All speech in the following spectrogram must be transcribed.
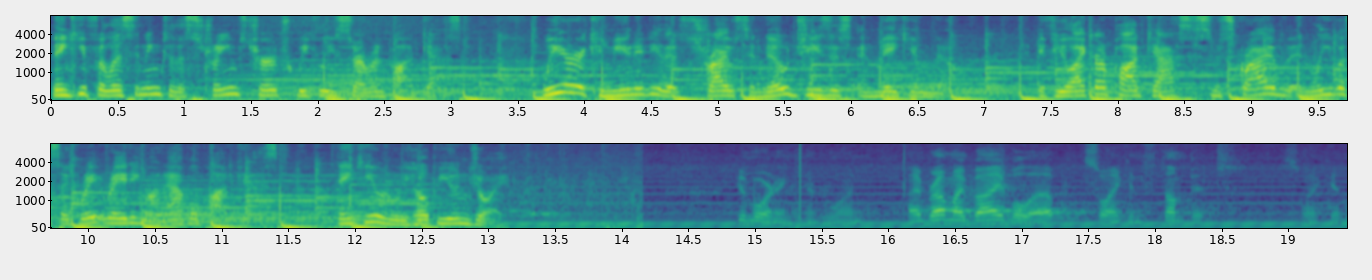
Thank you for listening to the Streams Church Weekly Sermon Podcast. We are a community that strives to know Jesus and make him known. If you like our podcast, subscribe and leave us a great rating on Apple Podcast. Thank you, and we hope you enjoy. Good morning, everyone. I brought my Bible up so I can thump it, so I can,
